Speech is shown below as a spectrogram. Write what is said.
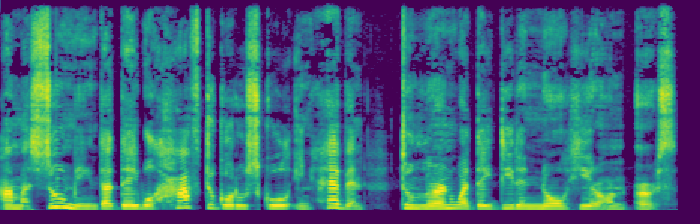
I'm assuming that they will have to go to school in heaven to learn what they didn't know here on earth.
